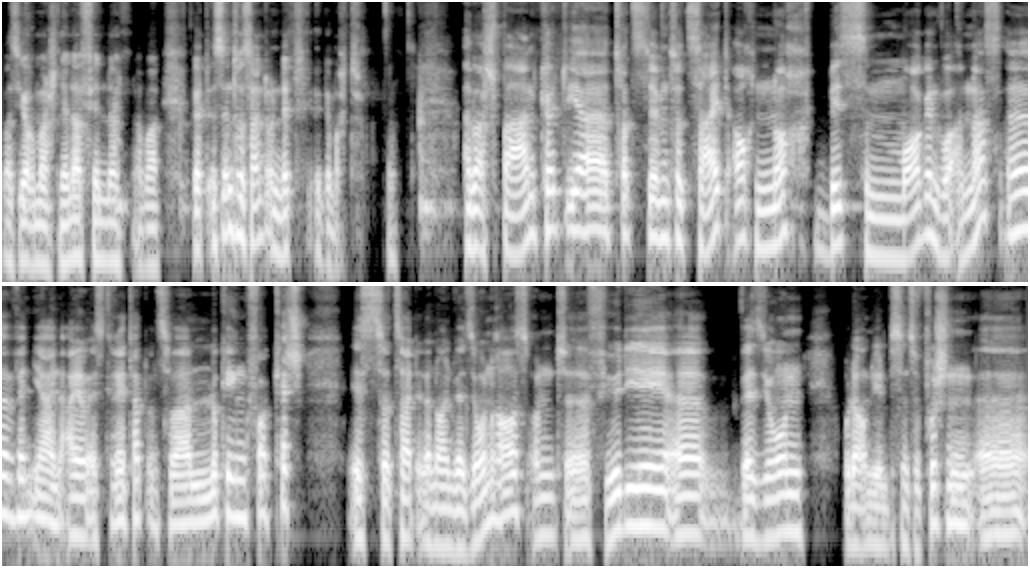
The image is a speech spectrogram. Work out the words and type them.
was ich auch immer schneller finde. Aber gesagt, ist interessant und nett gemacht. Aber sparen könnt ihr trotzdem zurzeit auch noch bis morgen woanders, äh, wenn ihr ein iOS-Gerät habt, und zwar Looking for Cash ist zurzeit in der neuen Version raus und äh, für die äh, Version oder um die ein bisschen zu pushen, äh,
